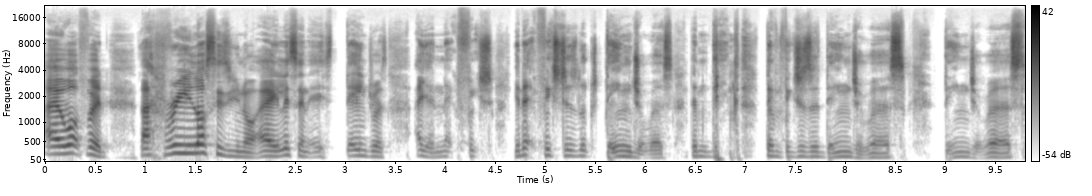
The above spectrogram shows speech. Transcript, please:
hey, Watford. That's three losses, you know. Hey, listen, it's dangerous. Hey, your neck fix your neck fixtures looks dangerous. Them them fixtures are dangerous. Dangerous.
